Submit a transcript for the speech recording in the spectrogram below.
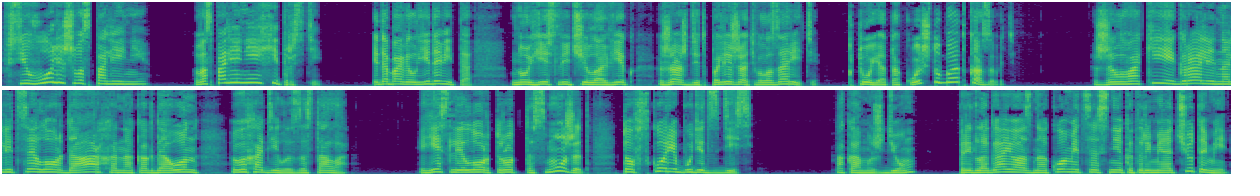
«Всего лишь воспаление. Воспаление хитрости». И добавил ядовито «Но если человек жаждет полежать в лазарете, кто я такой, чтобы отказывать?» Желваки играли на лице лорда Архана, когда он выходил из-за стола. Если лорд Ротта сможет, то вскоре будет здесь. Пока мы ждем, «Предлагаю ознакомиться с некоторыми отчетами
